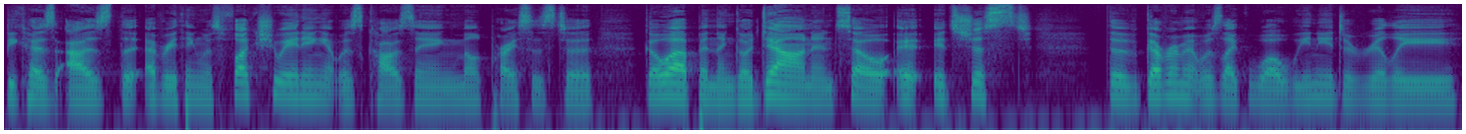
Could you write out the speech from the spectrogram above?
because as the everything was fluctuating it was causing milk prices to go up and then go down and so it, it's just the government was like whoa we need to really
